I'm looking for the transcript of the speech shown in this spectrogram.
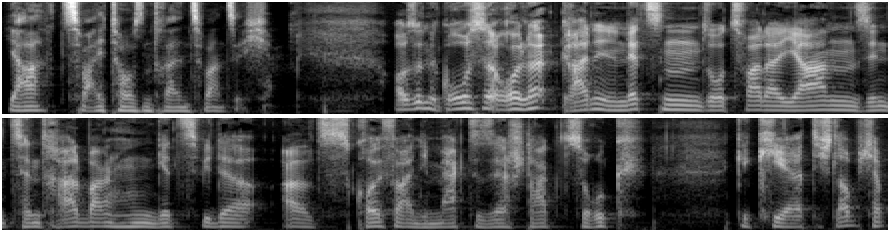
Jahr 2023? Also eine große Rolle. Gerade in den letzten so zwei, drei Jahren sind Zentralbanken jetzt wieder als Käufer an die Märkte sehr stark zurückgekehrt. Ich glaube, ich habe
